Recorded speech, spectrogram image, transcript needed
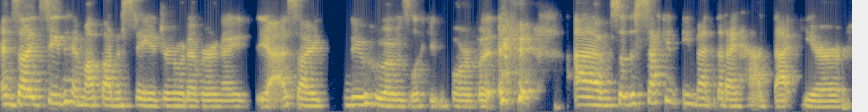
And so I'd seen him up on a stage or whatever. And I, yeah, so I knew who I was looking for. But um, so the second event that I had that year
